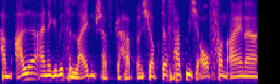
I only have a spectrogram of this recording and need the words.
haben alle eine gewisse Leidenschaft gehabt. Und ich glaube, das hat mich auch von einer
